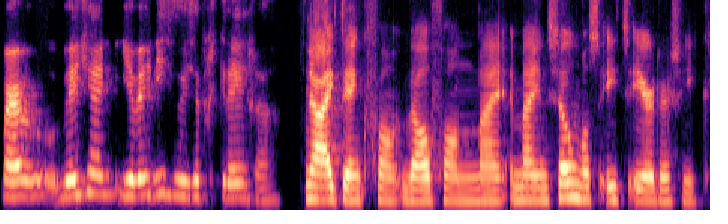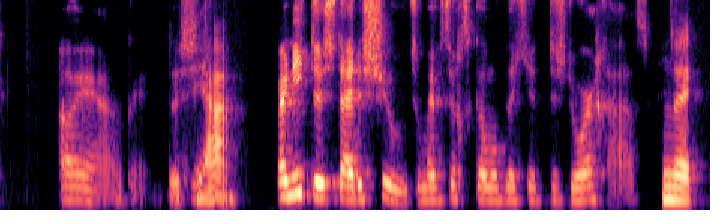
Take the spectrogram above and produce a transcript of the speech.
Maar weet jij, je weet niet hoe je het hebt gekregen? Ja, ik denk van, wel van, mijn, mijn zoon was iets eerder ziek. Oh ja, oké. Dus Ja. ja, Maar niet dus tijdens shoots, om even terug te komen op dat je dus doorgaat. nee.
